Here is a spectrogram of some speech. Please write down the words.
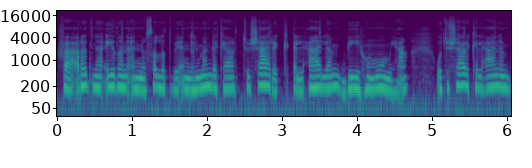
فأردنا أيضا أن نسلط بأن المملكة تشارك العالم بهمومها وتشارك العالم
